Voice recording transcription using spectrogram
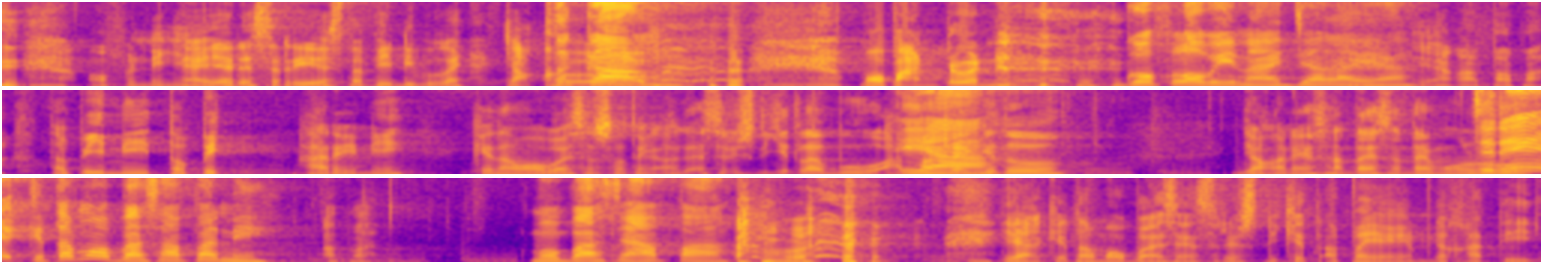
openingnya aja udah serius tapi dibukanya cakep. Tegang. mau pantun. Gue flowin aja lah ya. ya nggak apa-apa. Tapi ini topik hari ini kita mau bahas sesuatu yang agak serius dikit lah bu. Apa Iya. kayak gitu? Jangan yang santai-santai mulu. Jadi kita mau bahas apa nih? apa? Mau bahasnya apa? ya kita mau bahas yang serius dikit apa ya yang mendekati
